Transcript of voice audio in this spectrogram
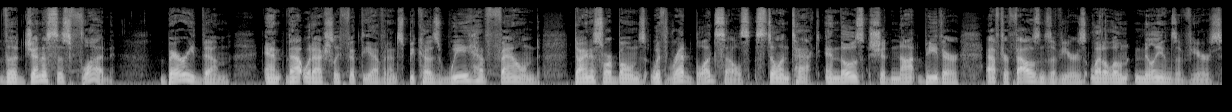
the genesis flood buried them and that would actually fit the evidence because we have found dinosaur bones with red blood cells still intact, and those should not be there after thousands of years, let alone millions of years.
